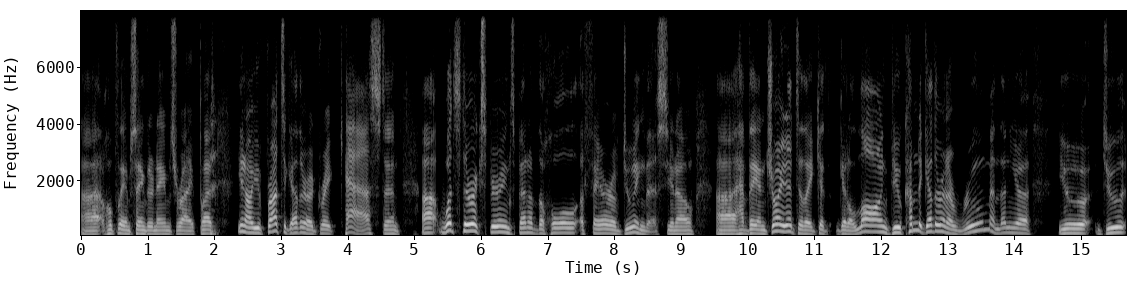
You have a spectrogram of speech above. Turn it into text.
Uh, hopefully, I'm saying their names right. But you know, you've brought together a great cast, and uh, what's their experience been of the whole affair of doing this? You know, uh, have they enjoyed it? Do they get get along? Do you come together in a room and then you you do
